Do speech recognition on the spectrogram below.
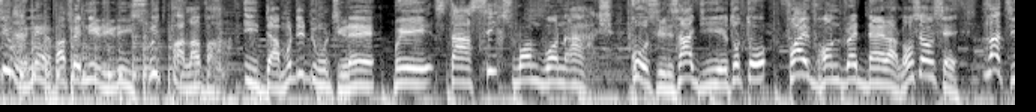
tí náà bá fẹ́ ní ìrírí sweet palava ìdààmú dídùn tirẹ̀ pé star six one one ash o sì rìsáàjì iye tó tó five hundred naira lọ́sọ̀ọ̀sẹ̀ láti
